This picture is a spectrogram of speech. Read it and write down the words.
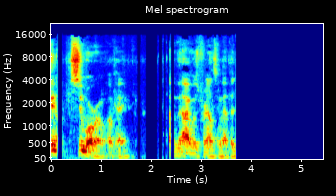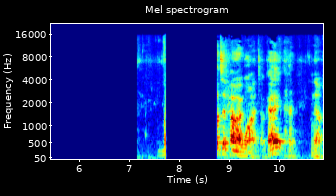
Even Suoro, okay. Um, I was pronouncing that. The pronounce it how I want, okay? no.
